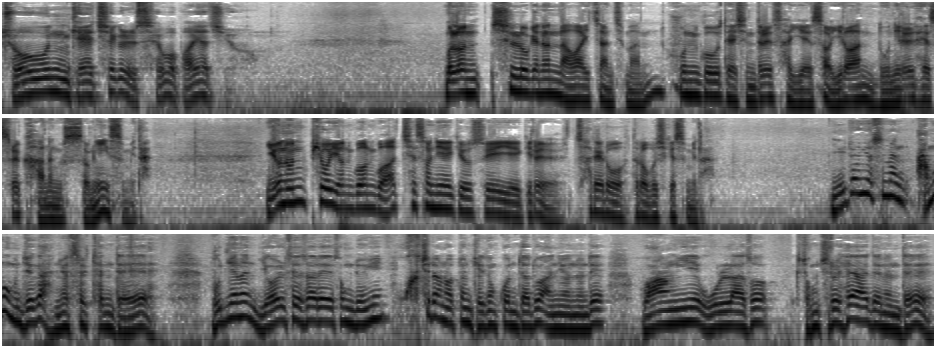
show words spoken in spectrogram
좋은 계책을 세워봐야지요. 물론 실록에는 나와 있지 않지만 훈구 대신들 사이에서 이러한 논의를 했을 가능성이 있습니다. 윤은표 연구원과 최선희 교수의 얘기를 차례로 들어보시겠습니다. 예정이었으면 아무 문제가 아니었을 텐데 문제는 13살의 성종이 확실한 어떤 개정권자도 아니었는데 왕위에 올라서 정치를 해야 되는데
